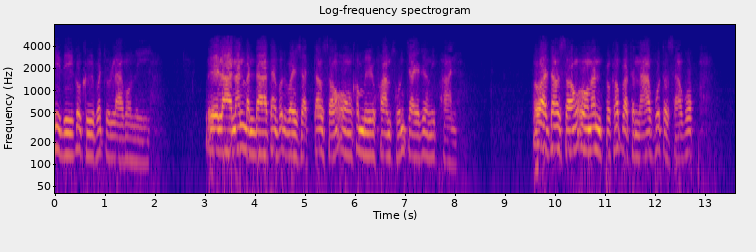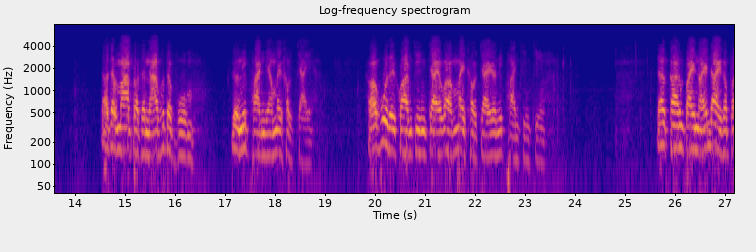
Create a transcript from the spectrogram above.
ที่ดีก็คือพระจุลามณีเวลานั้นบรรดาท่านพุทธบริษัททั้งสององค์เขามีความสนใจเรื่องนิพพาน เพราะว่าทั้งสององค์นั้นเขาปรารถนาพุทธสาวกถ้าจะมาปรารถนาพุทธภูมิ เรื่องนิพพานยังไม่เข้าใจเขาพูดด้วยความจริงใจว่าไม่เข้าใจเรื่องนิพพานจริง ๆ แล้วการไปไหนได้ก็ไป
